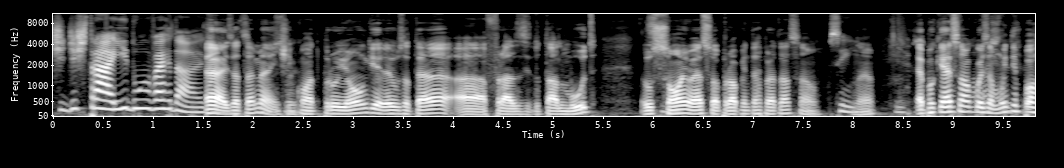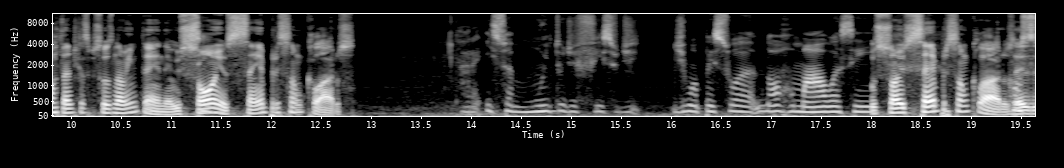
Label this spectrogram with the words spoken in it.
te distrair de uma verdade. É, exatamente. Sim. Enquanto para o Jung, ele usa até a frase do Talmud: o sonho é a sua própria interpretação. Sim. Né? É porque essa é uma coisa muito importante que as pessoas não entendem. Os sonhos sempre são claros. Cara, isso é muito difícil de, de uma pessoa normal, assim. Os sonhos sempre são claros. Eles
